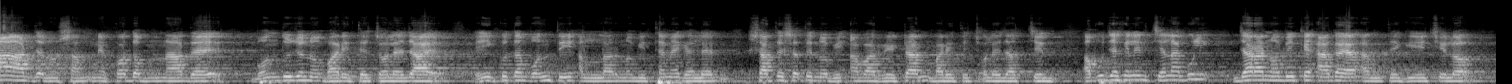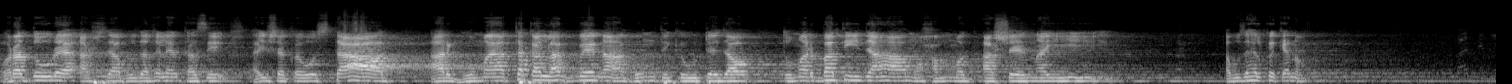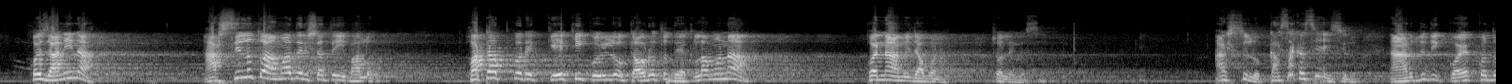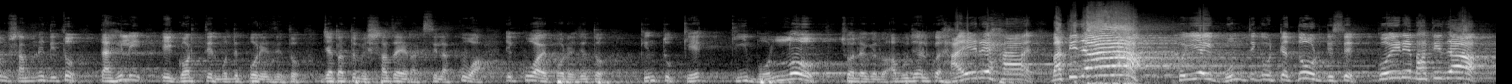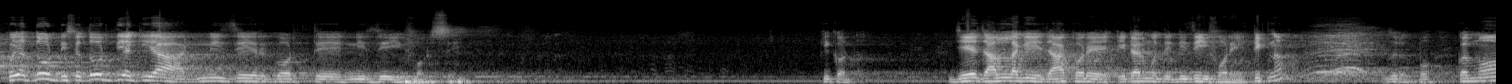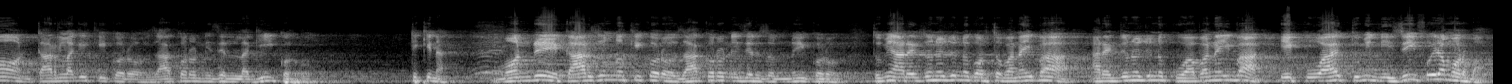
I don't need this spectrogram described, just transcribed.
আর যেন সামনে কদম না দেয়, বন্ধু যেন বাড়িতে চলে যায়। এই কথা বলতে আল্লাহর নবী থেমে গেলেন। সাথে সাথে নবী আবার রিটার্ন বাড়িতে চলে যাচ্ছেন। আবু জাহেলের চেলাগুলি যারা নবীকে আগায় আনতে গিয়েছিল, ওরা দৌড়ে আসছে আবু জাহেলের কাছে। আইসাকে ওস্তাদ, আর ঘুমায় থাকা লাগবে না, ঘুম থেকে উঠে যাও। তোমার বাতি যা মোহাম্মদ আসে নাই। আবু জাহেল কয়, কেন? কই জানি না। আসছিল তো আমাদের সাথেই ভালো। হঠাৎ করে কে কি কইলো কারও তো দেখলামও না। কয়, না, আমি যাব না। চলে গেছে। আসছিল, কাছাকাছি আইছিল। আর যদি কয়েক কদম সামনে দিত, তাহলে এই গর্তের মধ্যে পড়ে যেত, যেটা তুমি সাজায় রাখছিলা, কুয়া। এই কুয়ায় পড়ে যেত। কিন্তু কে কি বলল? চলে গেল। আবু জাহেল কয়, হায় রে হায় বাতিজা কইয়া এই ঘুম থেকে উঠে দৌড় দিছে। কই রে ভাতিজা? কইয়া দৌড় দিছে। দৌড় দিয়া গিয়া নিজের গর্তে নিজেই ফরছে। কি কর? যে জাল লাগে যা করে, এটার মধ্যে নিজেই ফরে। ঠিক না? কয়, মন, কার লাগি কি করো? যা করো, নিজের লাগি করো। ঠিক না? মন রে, কার জন্য কি করো? যা করো নিজের জন্যই করো। তুমি আরেকজনের জন্য গর্ত বানাইবা, আরেকজনের জন্য কুয়া বানাইবা এই কুয়ায় তুমি নিজেই ফইরা মরবা।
